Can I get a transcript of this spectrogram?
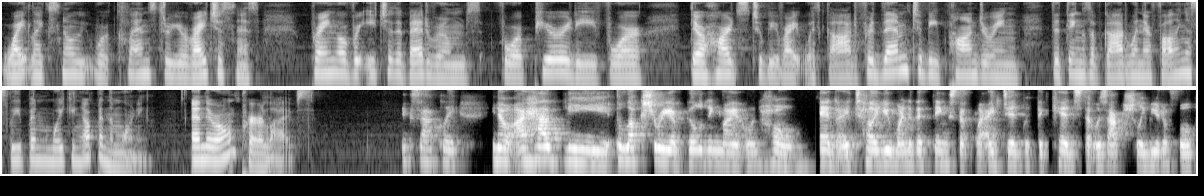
white like snow, were cleansed through your righteousness. Praying over each of the bedrooms for purity, for their hearts to be right with God, for them to be pondering the things of God when they're falling asleep and waking up in the morning, and their own prayer lives. Exactly. You know, I had the the luxury of building my own home, and I tell you, one of the things that I did with the kids that was actually beautiful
